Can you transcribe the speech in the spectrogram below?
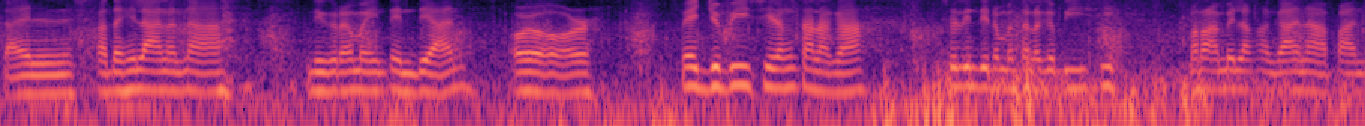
dahil sa kadahilanan na hindi ko rin maintindihan or, or medyo busy lang talaga actually hindi naman talaga busy. Marami lang kaganapan.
